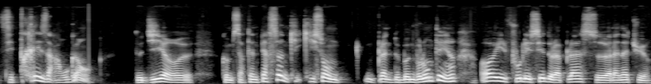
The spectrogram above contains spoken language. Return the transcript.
C'est très arrogant de dire, euh, comme certaines personnes qui, sont pleines de bonne volonté, hein, oh, il faut laisser de la place euh, à la nature.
